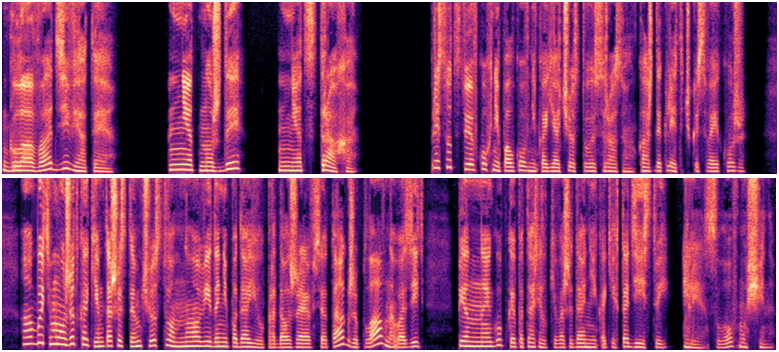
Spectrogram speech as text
Глава девятая. Нет нужды, нет страха. Присутствие в кухне полковника я чувствую сразу, каждой клеточкой своей кожи. А, быть может, каким-то шестым чувством, но вида не подаю, продолжая все так же плавно возить пенной губкой по тарелке в ожидании каких-то действий или слов мужчины.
